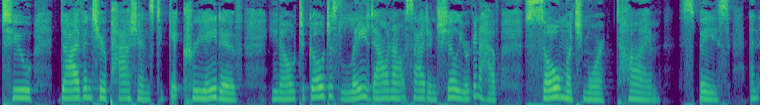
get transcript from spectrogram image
to dive into your passions, to get creative, you know, to go just lay down outside and chill. You're going to have so much more time, space, and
